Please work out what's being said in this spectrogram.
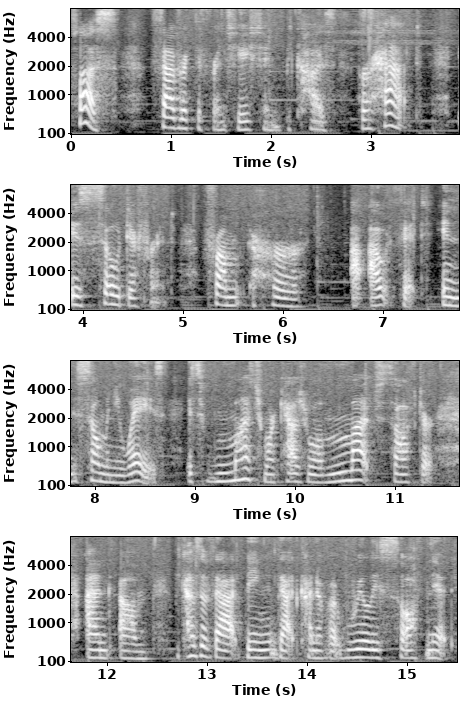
Plus, fabric differentiation because her hat is so different from her uh, outfit in so many ways. It's much more casual, much softer. And um, because of that, being that kind of a really soft knit,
